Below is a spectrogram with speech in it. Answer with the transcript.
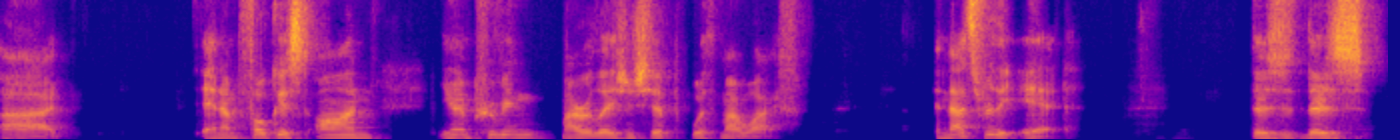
Uh, and I'm focused on, you know, improving my relationship with my wife. And that's really it. There's, there's,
